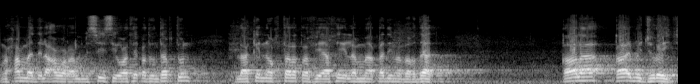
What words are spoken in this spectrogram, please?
muxamed alacwar almisisi wahiqatu tabtun lakinahu اkhtalata fi akhiri lama qadima bagdad qaala qala ibnu jurayj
